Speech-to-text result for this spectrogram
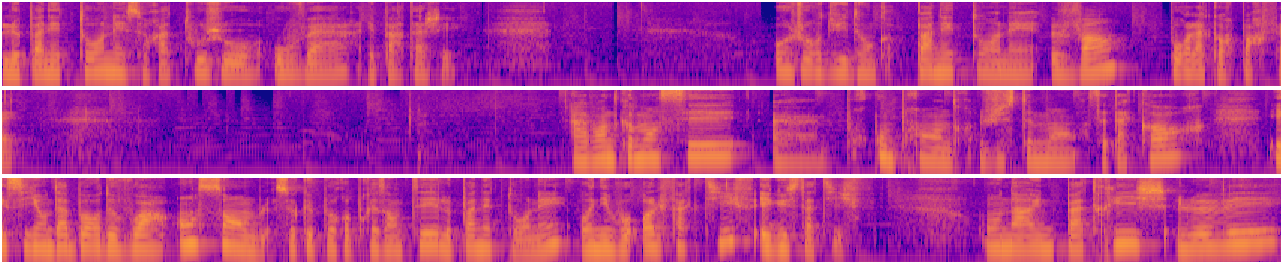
le panettone sera toujours ouvert et partagé. Aujourd'hui donc panettone 20 pour l'accord parfait. Avant de commencer, euh, pour comprendre justement cet accord, essayons d'abord de voir ensemble ce que peut représenter le panettone au niveau olfactif et gustatif. On a une pâte riche levée,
